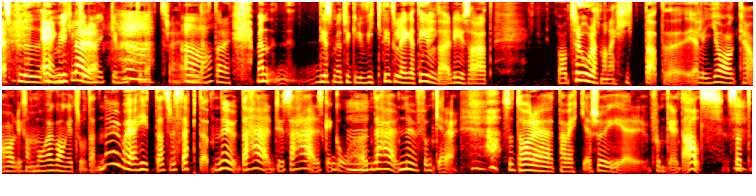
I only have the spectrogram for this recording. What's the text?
Allt blir enklare. mycket, mycket, mycket bättre. Ja. Lättare. Men det som jag tycker är viktigt att lägga till där det är ju så här att man tror att man har hittat, eller jag har liksom många gånger trott att nu har jag hittat receptet. Nu, det här, det är så här det ska gå. Mm. Det här, nu funkar det. Så tar det ett par veckor så är, funkar det inte alls. Så att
